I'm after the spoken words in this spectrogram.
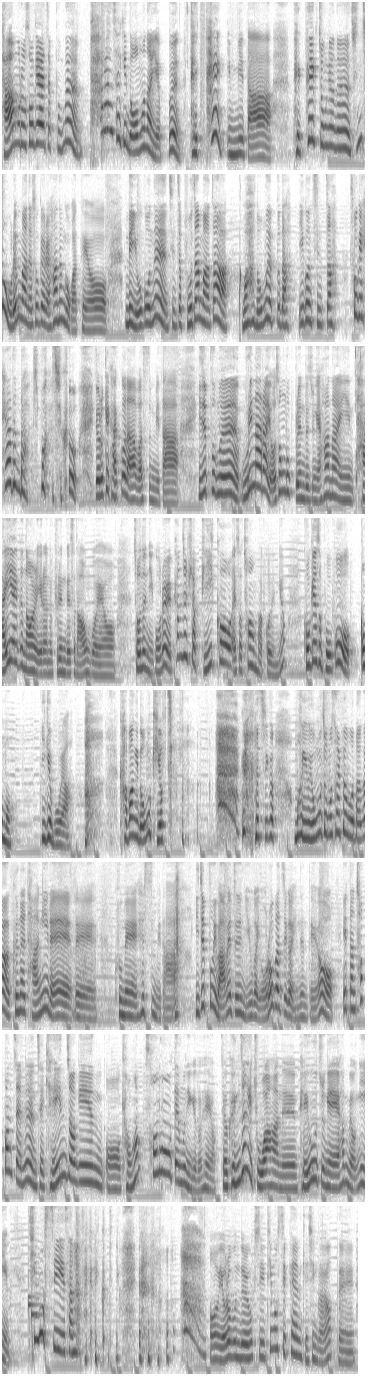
다음으로 소개할 제품은 파란색이 너무나 예쁜 백팩입니다. 백팩 종류는 진짜 오랜만에 소개를 하는 것 같아요. 근데 요거는 진짜 보자마자 와 너무 예쁘다. 이건 진짜 소개해야 된다 싶어가지고 이렇게 갖고 나와봤습니다. 이 제품은 우리나라 여성복 브랜드 중에 하나인 다이애그널이라는 브랜드에서 나온 거예요. 저는 이거를 편집샵 비커에서 처음 봤거든요. 거기에서 보고 어머 이게 뭐야 가방이 너무 귀엽잖아. 그래가지고 막 이거 요모조모 살펴보다가 그날 당일에 네 구매했습니다. 이 제품이 마음에 드는 이유가 여러 가지가 있는데요. 일단 첫 번째는 제 개인적인 어, 경험? 선호 때문이기도 해요. 제가 굉장히 좋아하는 배우 중에 한 명이 티모시 샬라메가 있거든요. 어, 여러분들 혹시 티모시 팬 계신가요? 네.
